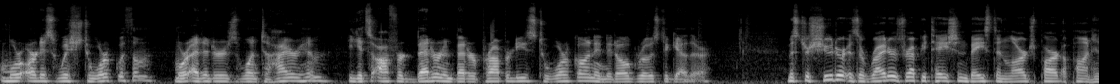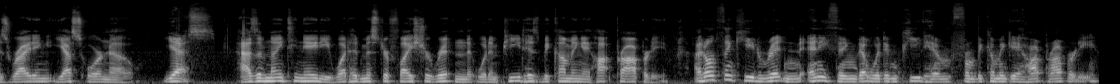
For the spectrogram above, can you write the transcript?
more artists wish to work with him, more editors want to hire him. He gets offered better and better properties to work on, and it all grows together. Mr. Shooter is a writer's reputation based in large part upon his writing, yes or no? Yes, As of 1980, what had Mr. Fleisher written that would impede his becoming a hot property? I don't think he'd written anything that would impede him from becoming a hot property.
